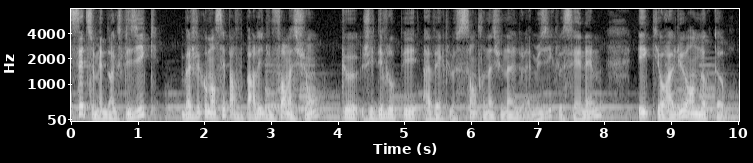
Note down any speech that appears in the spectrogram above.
Cette semaine dans Explicit, bah, je vais commencer par vous parler d'une formation que j'ai développée avec le Centre national de la musique, le CNM, et qui aura lieu en octobre.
